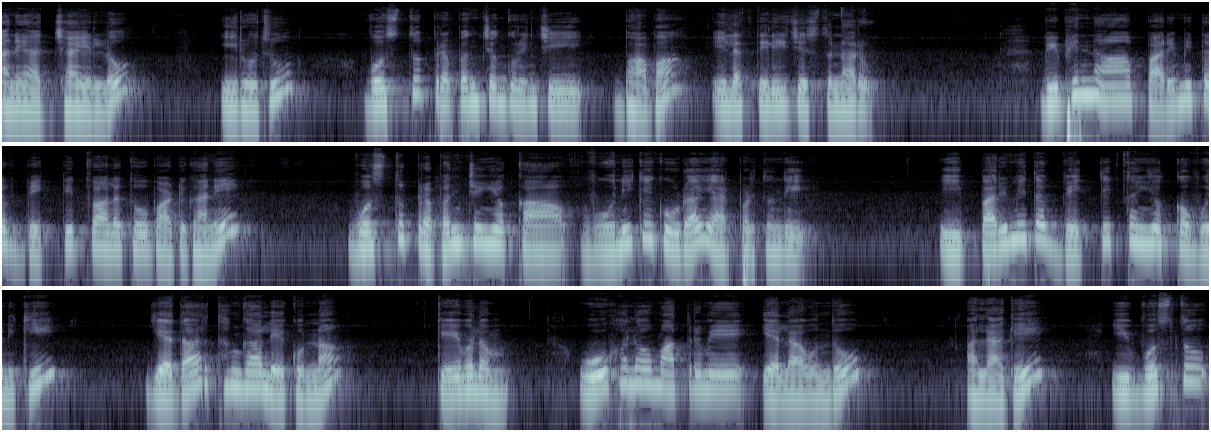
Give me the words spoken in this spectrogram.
అనే అధ్యాయంలో ఈరోజు వస్తు ప్రపంచం గురించి బాబా ఇలా తెలియజేస్తున్నారు. విభిన్న పరిమిత వ్యక్తిత్వాలతో పాటుగానే వస్తు ప్రపంచం యొక్క ఉనికి కూడా ఏర్పడుతుంది. ఈ పరిమిత వ్యక్తిత్వం యొక్క ఉనికి యథార్థంగా లేకున్నా కేవలం ఊహలో మాత్రమే ఎలా ఉందో అలాగే ఈ వస్తు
